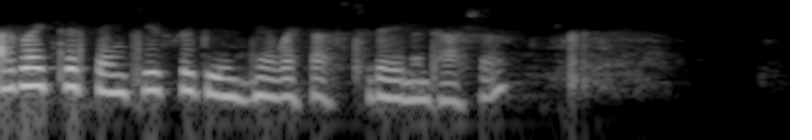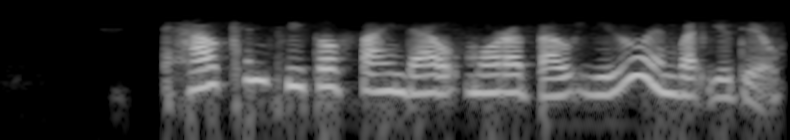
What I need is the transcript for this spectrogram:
I'd like to thank you for being here with us today, Natasha. How can people find out more about you and what you do?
